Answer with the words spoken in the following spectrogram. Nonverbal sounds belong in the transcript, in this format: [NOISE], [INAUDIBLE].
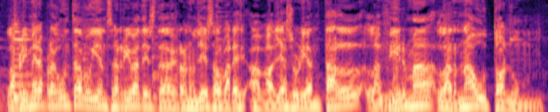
La primera pregunta avui ens arriba des de Granollers al Vallès Oriental. La firma l'Arnau Autònom.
